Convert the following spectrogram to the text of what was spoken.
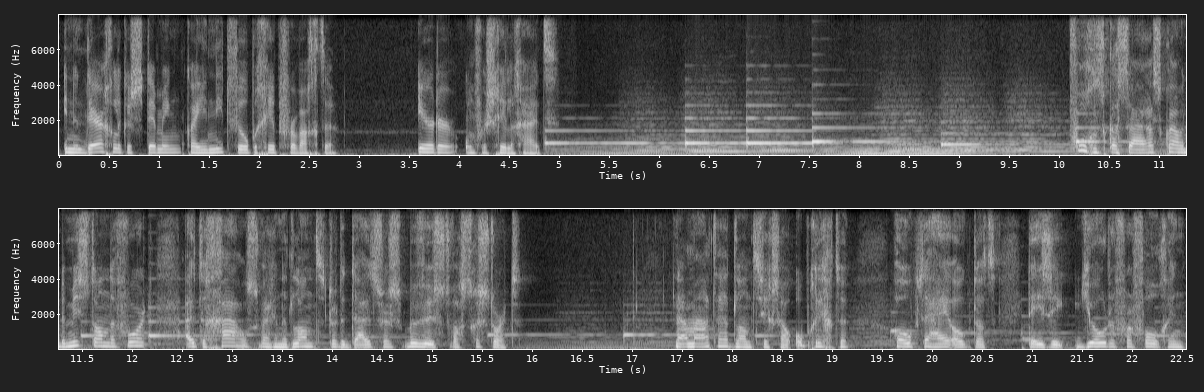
In een dergelijke stemming kan je niet veel begrip verwachten. Eerder onverschilligheid. Volgens Casaras kwamen de misstanden voort uit de chaos waarin het land door de Duitsers bewust was gestort. Naarmate het land zich zou oprichten, hoopte hij ook dat deze jodenvervolging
